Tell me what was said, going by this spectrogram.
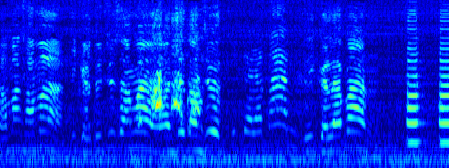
Sama-sama 37 sama. Lanjut lanjut. 38 38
